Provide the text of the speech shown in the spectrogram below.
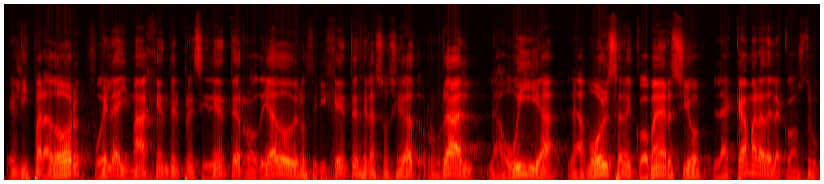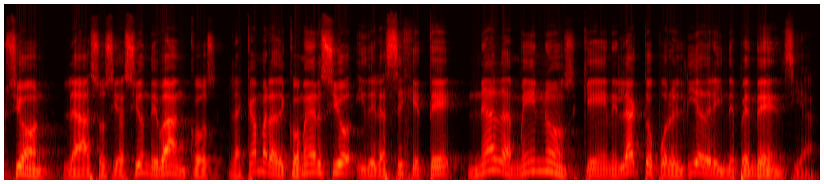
El disparador fue la imagen del presidente rodeado de los dirigentes de la sociedad rural, la UIA, la Bolsa de Comercio, la Cámara de la Construcción, la Asociación de Bancos, la Cámara de Comercio y de la CGT, nada menos que en el acto por el Día de la Independencia.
